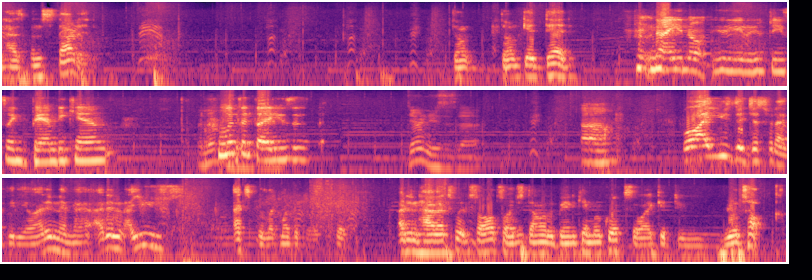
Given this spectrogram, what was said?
has been started. Don't don't get dead. now you don't you you have to use like Bandicam. I never Who is it that uses? Darren uses that. Uh, Well, I used it just for that video. I didn't have I didn't I used expert like Michael does, but I didn't have expert installed, so I just downloaded Bandicam real quick so I could do real talk.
